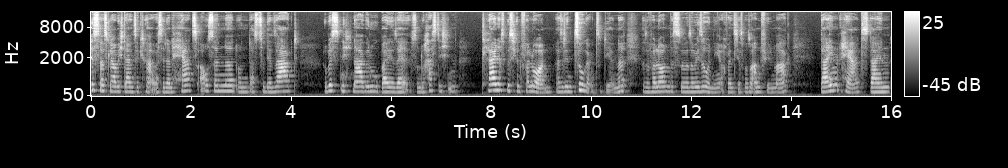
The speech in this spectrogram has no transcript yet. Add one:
ist das, glaube ich, dein Signal, was dir dein Herz aussendet und das zu dir sagt, du bist nicht nah genug bei dir selbst und du hast dich ein kleines bisschen verloren, also den Zugang zu dir. Ne? Also verloren bist du sowieso nie, auch wenn sich das mal so anfühlen mag. Dein Herz, dein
